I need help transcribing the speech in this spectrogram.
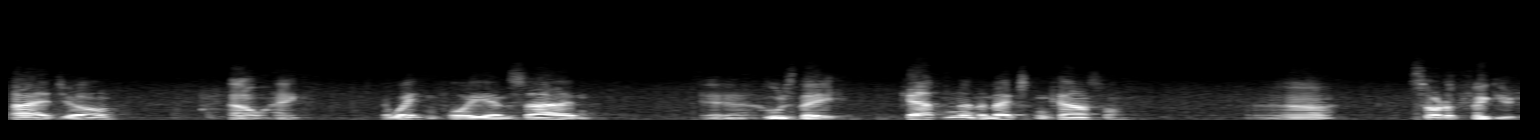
Hi, Joe. Hello, Hank. They're waiting for you inside. Yeah, who's they? Captain of the Mexican Council. Uh, sort of figured.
